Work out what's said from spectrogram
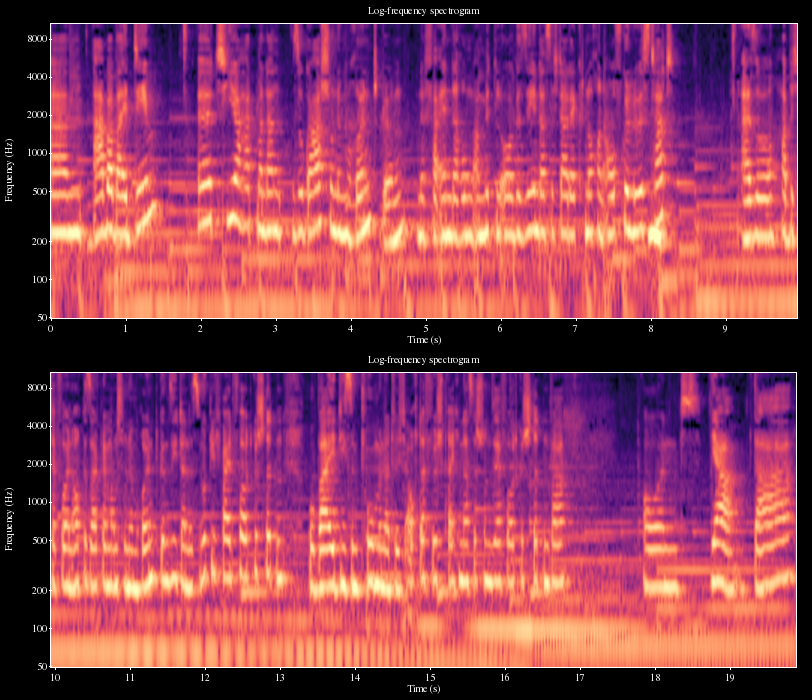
Ähm, aber bei dem äh, Tier hat man dann sogar schon im Röntgen eine Veränderung am Mittelohr gesehen, dass sich da der Knochen aufgelöst hm. hat. Also habe ich ja vorhin auch gesagt, wenn man es schon im Röntgen sieht, dann ist es wirklich weit fortgeschritten. Wobei die Symptome natürlich auch dafür sprechen, dass es schon sehr fortgeschritten war. Und ja, da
